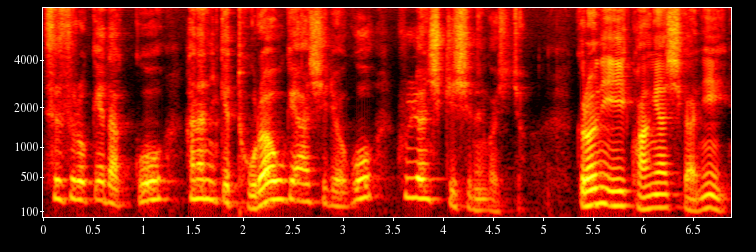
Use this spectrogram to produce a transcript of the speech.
스스로 깨닫고 하나님께 돌아오게 하시려고 훈련시키시는 것이죠. 그러니 이 광야 시간이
